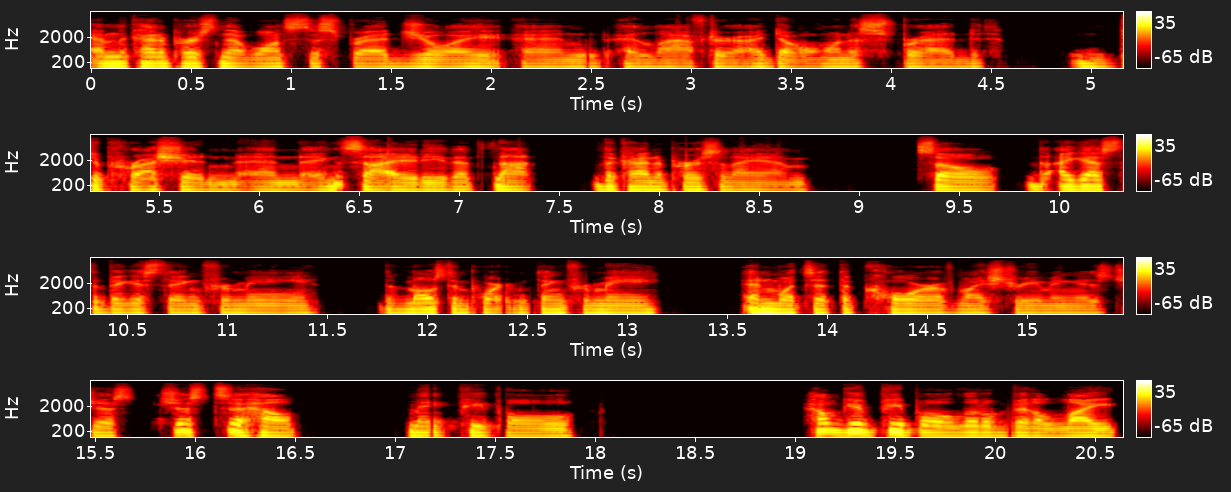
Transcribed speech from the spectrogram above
am the kind of person that wants to spread joy and and laughter. I don't want to spread depression and anxiety. That's not the kind of person I am. So I guess the biggest thing for me the most important thing for me and what's at the core of my streaming is just just to help make people help give people a little bit of light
